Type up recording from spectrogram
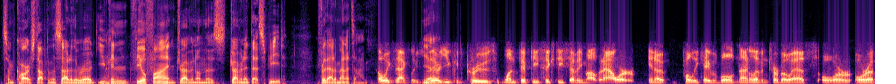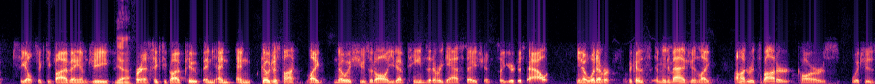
some car stopped on the side of the road, you can mm-hmm. feel fine driving on those driving at that speed for that amount of time. Oh, exactly. So Yeah. there you could cruise 150, 60, 70 miles an hour in a fully capable 911 Turbo S or or a CL65 AMG Yeah. or S65 Coupe and, and, and go just fine. Like no issues at all. You'd have teams at every gas station. So you're just out, you know, whatever. Because, I mean, imagine like 100 spotter cars, which is,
